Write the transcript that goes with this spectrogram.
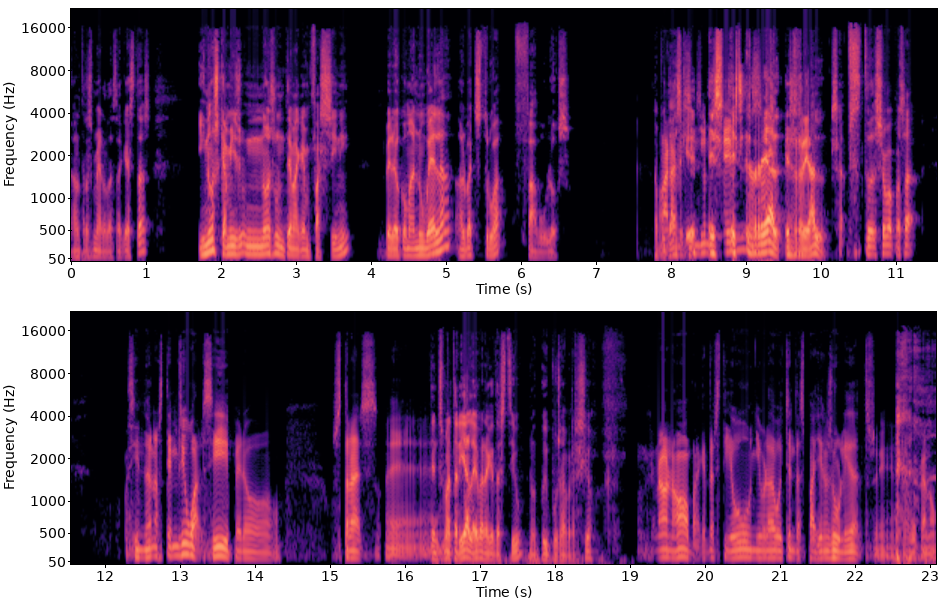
altres merdes d'aquestes, i no és que a mi no és un tema que em fascini, però com a novel·la el vaig trobar fabulós. La Ara, és que si és, és, és real, és real, saps? Tot això va passar. Si em dones temps, igual sí, però Ostres... Eh... Tens material, eh, per aquest estiu? No et vull posar pressió. No, no, per aquest estiu un llibre de 800 pàgines oblidat. Sí, segur que no.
